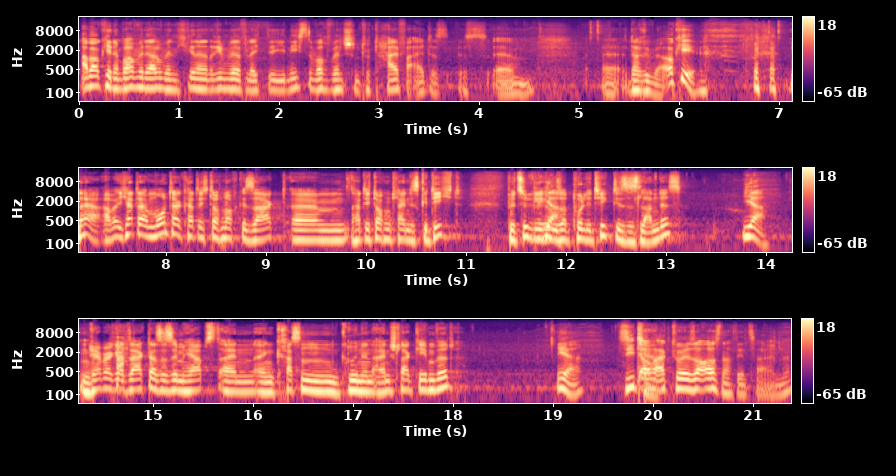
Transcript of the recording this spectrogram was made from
Aber okay, dann brauchen wir darüber nicht reden, dann reden wir vielleicht die nächste Woche, wenn es schon total veraltet ist, ähm, äh, darüber. Okay. Naja, aber ich hatte am Montag, hatte ich doch noch gesagt, ähm, hatte ich doch ein kleines Gedicht bezüglich Ja. unserer Politik dieses Landes. Ja. Und ich habe ja gesagt, dass es im Herbst einen, einen krassen grünen Einschlag geben wird. Ja. Sieht Tja. auch aktuell so aus nach den Zahlen, ne?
